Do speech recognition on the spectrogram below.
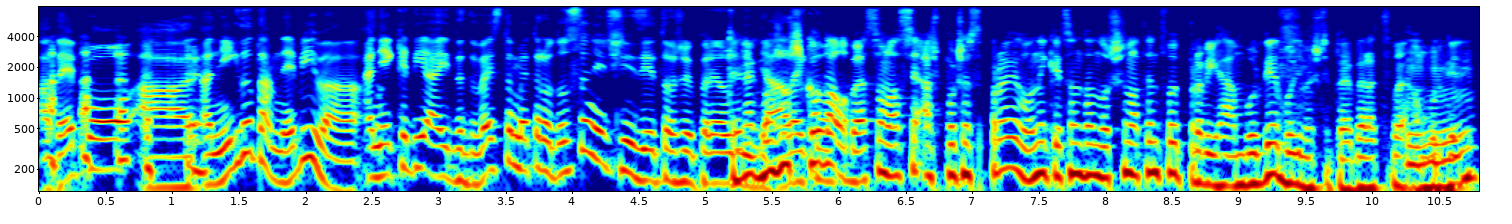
a depo a, a nikto tam nebýva. A niekedy aj 200 metrov do slnečníc je to, že pre ľudí to je ďaleko. škoda, lebo ja som vlastne až počas prvej vlny, keď som tam došiel na ten tvoj prvý hamburger, budeme ešte preberať tvoje mm-hmm.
